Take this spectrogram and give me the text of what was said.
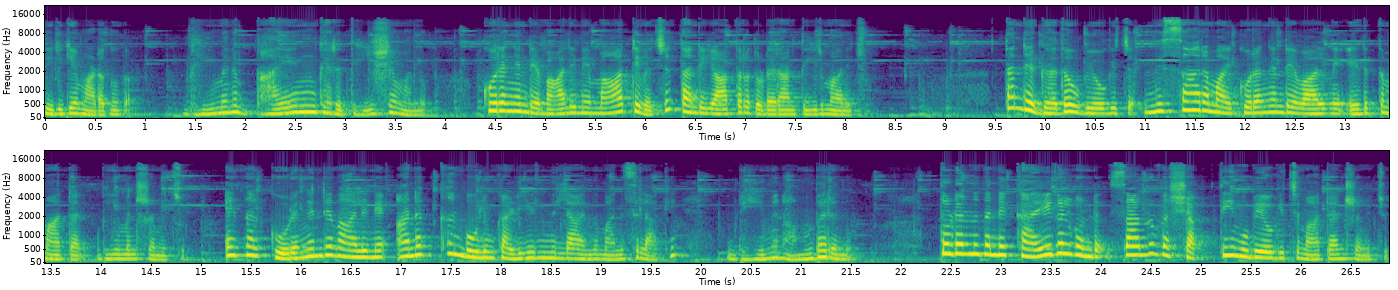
തിരികെ മടങ്ങുക. ഭീമന് ഭയങ്കര ദേഷ്യം വന്നു. കുരങ്ങന്റെ വാലിനെ മാറ്റിവെച്ച് തന്റെ യാത്ര തുടരാൻ തീരുമാനിച്ചു. തന്റെ ഗത ഉപയോഗിച്ച് നിസ്സാരമായി കുരങ്ങന്റെ വാലിനെ എടുത്തു മാറ്റാൻ ഭീമൻ ശ്രമിച്ചു. എന്നാൽ കുരങ്ങന്റെ വാലിനെ അനക്കാൻ പോലും കഴിയുന്നില്ല എന്ന് മനസ്സിലാക്കി ഭീമൻ അമ്പരന്നു. തുടർന്ന് തന്റെ കൈകൾ കൊണ്ട് സർവശക്തിയും ഉപയോഗിച്ച് മാറ്റാൻ ശ്രമിച്ചു.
